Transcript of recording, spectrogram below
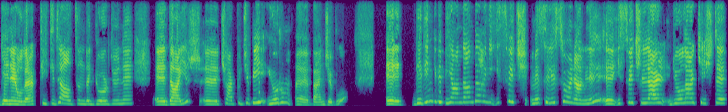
genel olarak tehdidi altında gördüğüne e, dair e, çarpıcı bir yorum e, bence bu. E, dediğim gibi bir yandan da hani İsveç meselesi önemli. E, İsveçliler diyorlar ki işte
